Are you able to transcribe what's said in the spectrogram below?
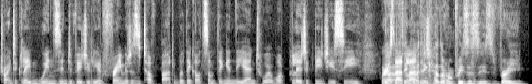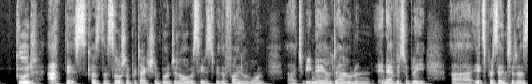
trying to claim wins individually and frame it as a tough battle, but they got something in the end. Where, what politically do you see? Where's Yeah, I that think, landed? I think Heather Humphreys is, is very good at this because the social protection budget always seems to be the final one uh, to be nailed down, and inevitably uh, it's presented as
